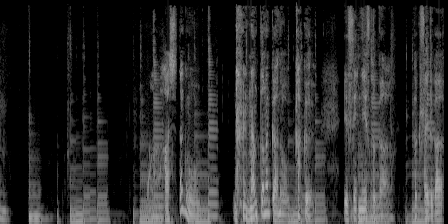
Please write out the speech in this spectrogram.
んまあ、ハッシュタグも、な なんとなくあの、各 SNS とか、各サイトが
